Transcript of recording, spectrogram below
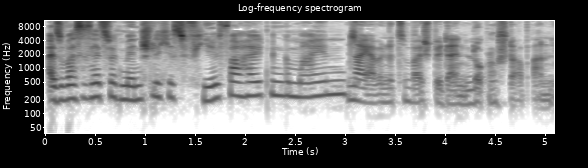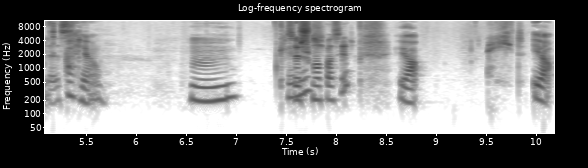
Also, was ist jetzt mit menschliches Fehlverhalten gemeint? naja, wenn du zum Beispiel deinen Lockenstab anlässt. Ach ja. Hm. ist das ich? schon mal passiert? Ja. Echt? Ja.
